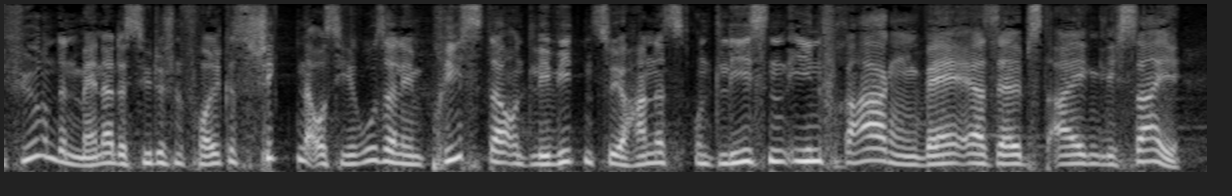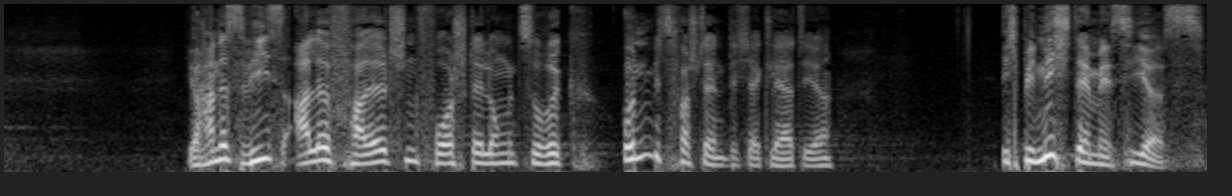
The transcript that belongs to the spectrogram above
Die führenden Männer des jüdischen Volkes schickten aus Jerusalem Priester und Leviten zu Johannes und ließen ihn fragen, wer er selbst eigentlich sei. Johannes wies alle falschen Vorstellungen zurück. Unmissverständlich erklärte er, ich bin nicht der Messias.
